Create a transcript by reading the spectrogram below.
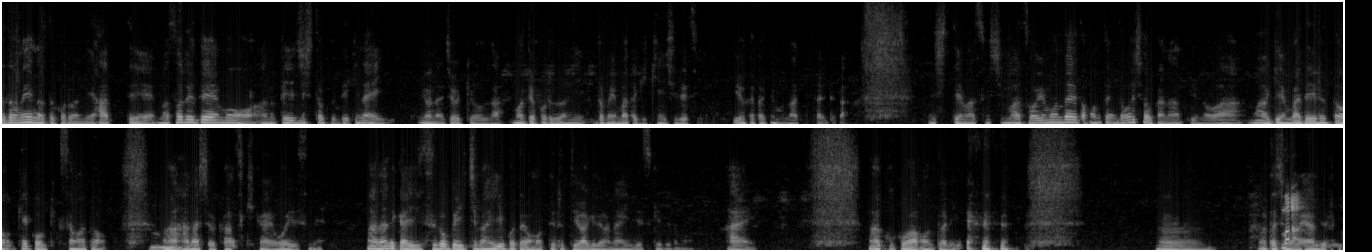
うドメインのところに貼って、まあそれでもうあのページ取得できないような状況が、もうデフォルトにドメインまたぎ禁止ですよ、という形にもなってたりとかしてますし、まあそういう問題だと本当にどうしようかなっていうのは、まあ現場でいると結構お客様とまあ、話を交わす機会多いですね。まあ、何かすごく一番いい答えを持ってるっていうわけではないんですけれども。はい。まあ、ここは本当に。うん。私も悩んでる、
